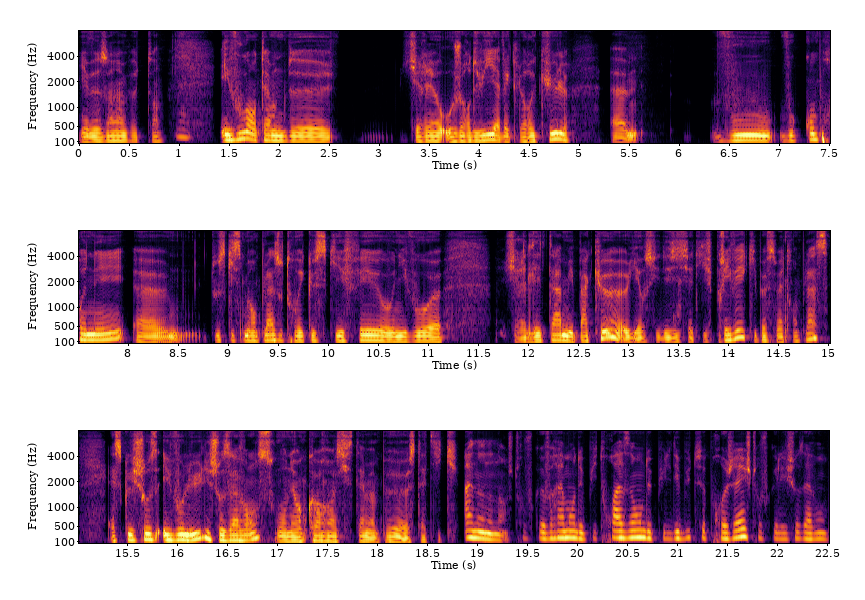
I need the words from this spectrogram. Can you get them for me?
Il y a besoin un peu de temps. Et vous, en termes de, je dirais aujourd'hui, avec le recul, vous, vous comprenez tout ce qui se met en place, vous trouvez que ce qui est fait au niveau dirais de l'État, mais pas que. Il y a aussi des initiatives privées qui peuvent se mettre en place. Est-ce que les choses évoluent, les choses avancent, ou on est encore un système un peu euh, statique? Ah non, non, non. Je trouve que vraiment, depuis trois ans, depuis le début de ce projet, je trouve que les choses avancent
